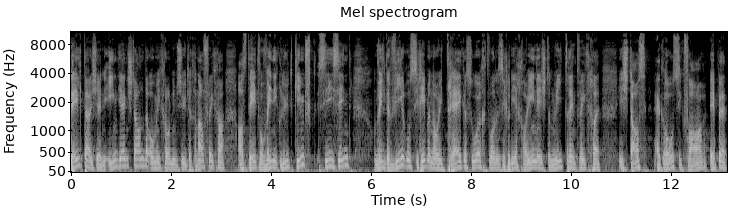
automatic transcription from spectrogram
Delta ist ja in Indien entstanden, Omikron im südlichen Afrika, als dort, wo wenig Leute geimpft sind. Und weil der Virus sich immer neue Träger sucht, wo er sich leicht ist und weiterentwickeln ist das eine grosse Gefahr. Eben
